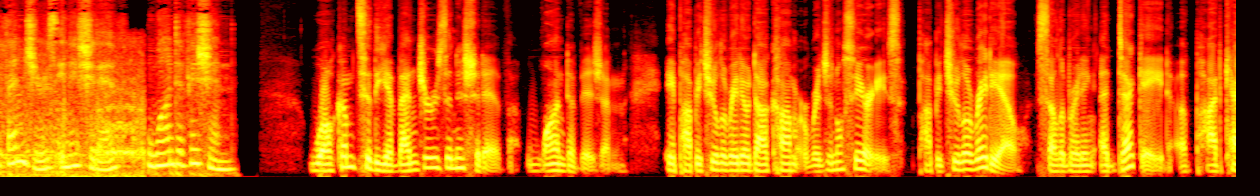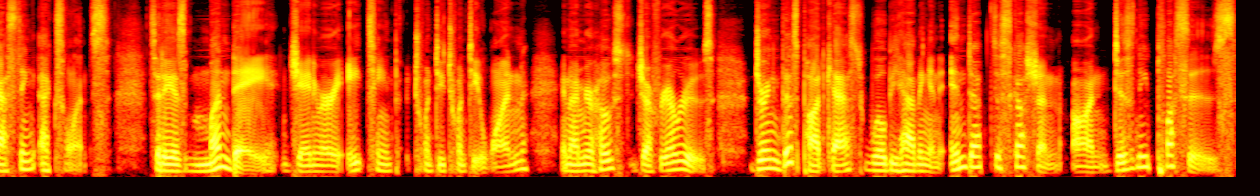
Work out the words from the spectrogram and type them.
Avengers Initiative, WandaVision. Welcome to the Avengers Initiative, WandaVision, a PapiChuloRadio.com original series, Papi Chulo Radio, celebrating a decade of podcasting excellence. Today is Monday, January 18th, 2021, and I'm your host, Jeffrey Arauz. During this podcast, we'll be having an in-depth discussion on Disney Plus's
